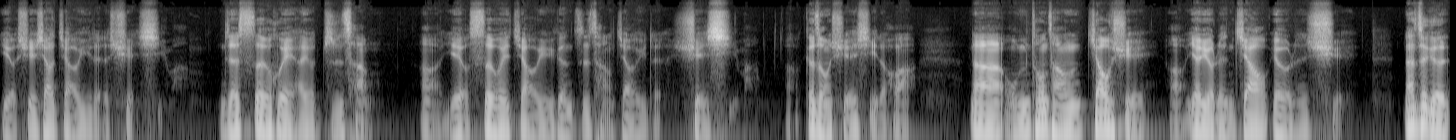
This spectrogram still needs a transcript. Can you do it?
有学校教育的学习嘛，你在社会还有职场啊，也有社会教育跟职场教育的学习嘛，啊，各种学习的话，那我们通常教学啊，要有人教，要有人学，那这个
